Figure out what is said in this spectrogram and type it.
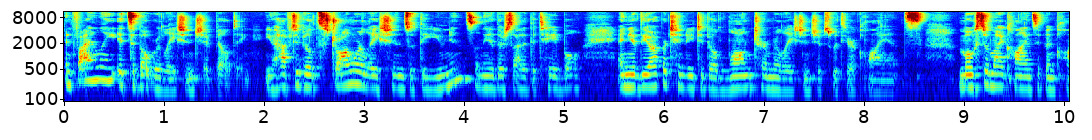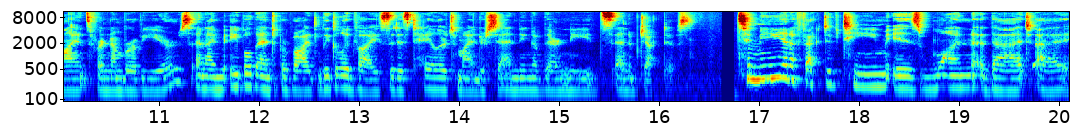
And finally, it's about relationship building. You have to build strong relations with the unions on the other side of the table, and you have the opportunity to build long term relationships with your clients. Most of my clients have been clients for a number of years, and I'm able then to provide legal advice that is tailored to my understanding of their needs and objectives. To me, an effective team is one that uh,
